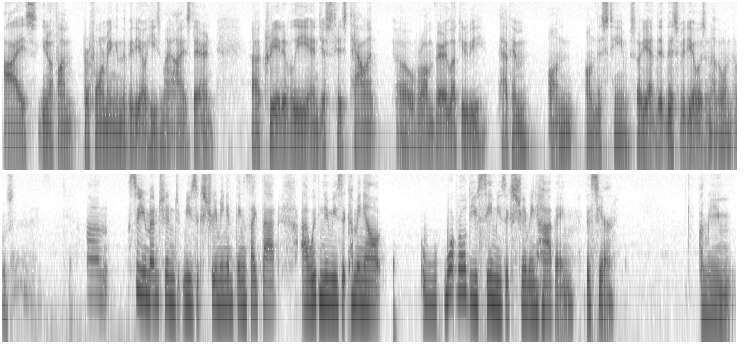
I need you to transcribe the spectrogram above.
eyes. You know, if I'm performing in the video, he's my eyes there. And uh, creatively and just his talent uh, overall, I'm very lucky to be have him on on this team. So yeah, th- this video was another one that was um, so you mentioned music streaming and things like that. Uh, with new music coming out, what role do you see music streaming having this year? I mean,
